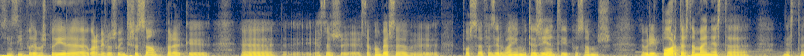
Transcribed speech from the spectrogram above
Sim, sim, podemos pedir agora mesmo a sua intercessão para que estas, esta conversa possa fazer bem a muita gente e possamos abrir portas também nesta, nesta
